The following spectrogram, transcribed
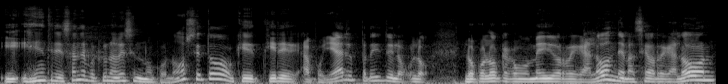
y, es interesante porque uno a veces no conoce todo, que quiere apoyar al perrito y lo, lo, coloca como medio regalón, demasiado regalón,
